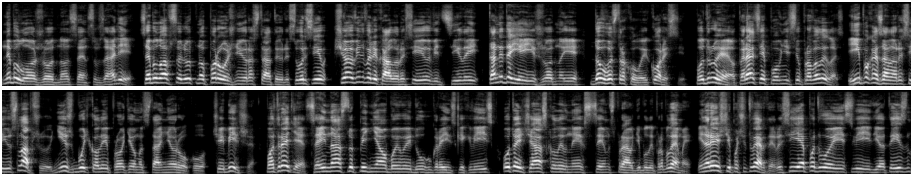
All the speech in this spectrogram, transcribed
не було жодного сенсу взагалі. Це було абсолютно порожньою розтратою ресурсів, що відволікало Росію від цілей та не дає їй жодної довгострокової користі. По-друге, операція повністю провалилась і показала Росію слабшою ніж будь-коли протягом останнього року чи більше. По-третє, цей наступ підняв бойовий дух українських військ у той час, коли в них з цим справді були проблеми. І нарешті, по-четверте, Росія подвоює свій ідіотизм,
